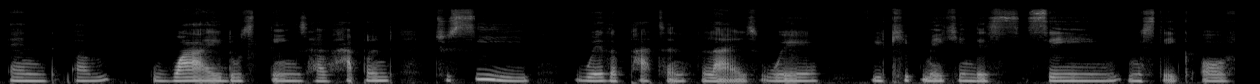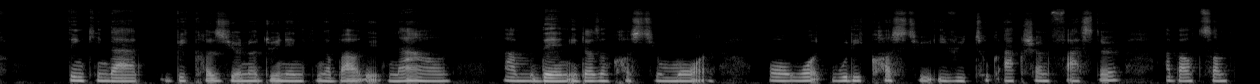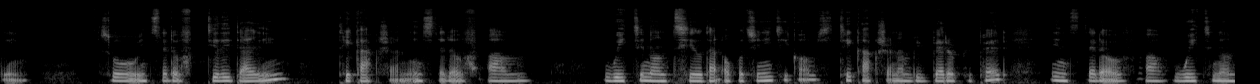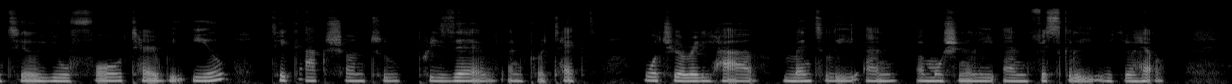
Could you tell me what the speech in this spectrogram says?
and um, why those things have happened to see where the pattern lies, where you keep making this same mistake of thinking that because you're not doing anything about it now, um, then it doesn't cost you more. Or what would it cost you if you took action faster about something? So instead of dilly dallying, take action. Instead of um, waiting until that opportunity comes, take action and be better prepared. Instead of uh, waiting until you fall terribly ill, take action to preserve and protect what you already have mentally and emotionally and physically with your health.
